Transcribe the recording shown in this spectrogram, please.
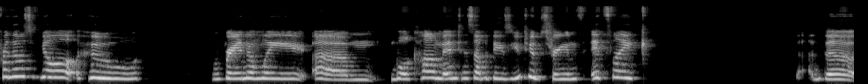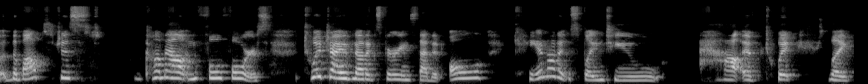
for those of y'all who randomly um, will come into some of these YouTube streams, it's like the the bots just come out in full force. Twitch, I have not experienced that at all. Cannot explain to you how if Twitch like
